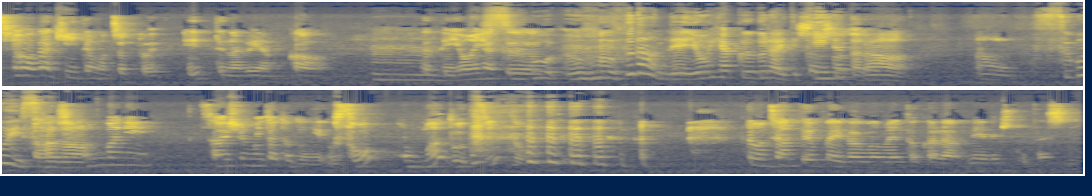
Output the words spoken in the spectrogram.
地方が聞いてもちょっとえ？ってなるやんか。うん。だって400すごい、うん、普段ね400ぐらいって聞いてたらうん。すごい差私がほんまに最初見た時に嘘？ほんま？どっち？と思って。でもちゃんとやっぱりガバメントからメール来てたし。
